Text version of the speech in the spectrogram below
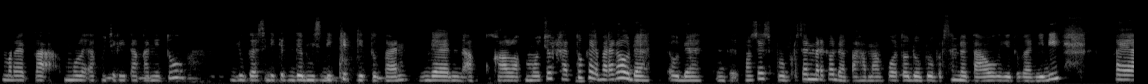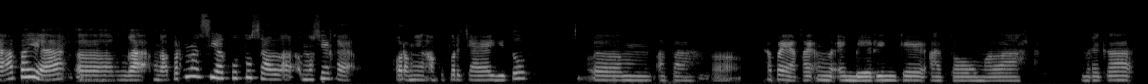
mereka mulai aku ceritakan itu juga sedikit demi sedikit gitu kan. Dan aku kalau aku mau curhat tuh kayak mereka udah udah maksudnya 10% mereka udah paham aku atau 20% udah tahu gitu kan. Jadi kayak apa ya eh, nggak nggak pernah sih aku tuh salah maksudnya kayak orang yang aku percaya gitu em, apa eh, apa ya kayak nge-emberin kayak atau malah mereka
